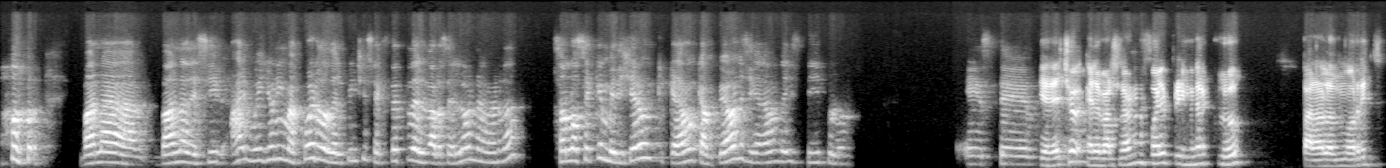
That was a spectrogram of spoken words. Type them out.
van a, van a decir, ay, güey, yo ni me acuerdo del pinche sextete del Barcelona, ¿verdad? Solo sé que me dijeron que quedaron campeones y ganaron seis títulos. Este... Que de hecho el Barcelona fue el primer club para los morritos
